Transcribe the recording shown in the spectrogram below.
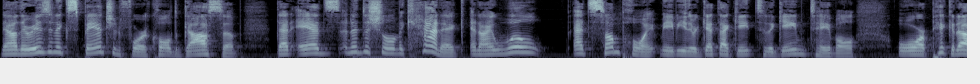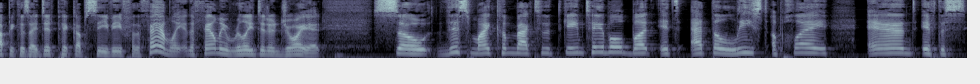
Now, there is an expansion for it called Gossip that adds an additional mechanic, and I will at some point maybe either get that gate to the game table or pick it up because I did pick up CV for the family, and the family really did enjoy it. So this might come back to the game table, but it's at the least a play. And if this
